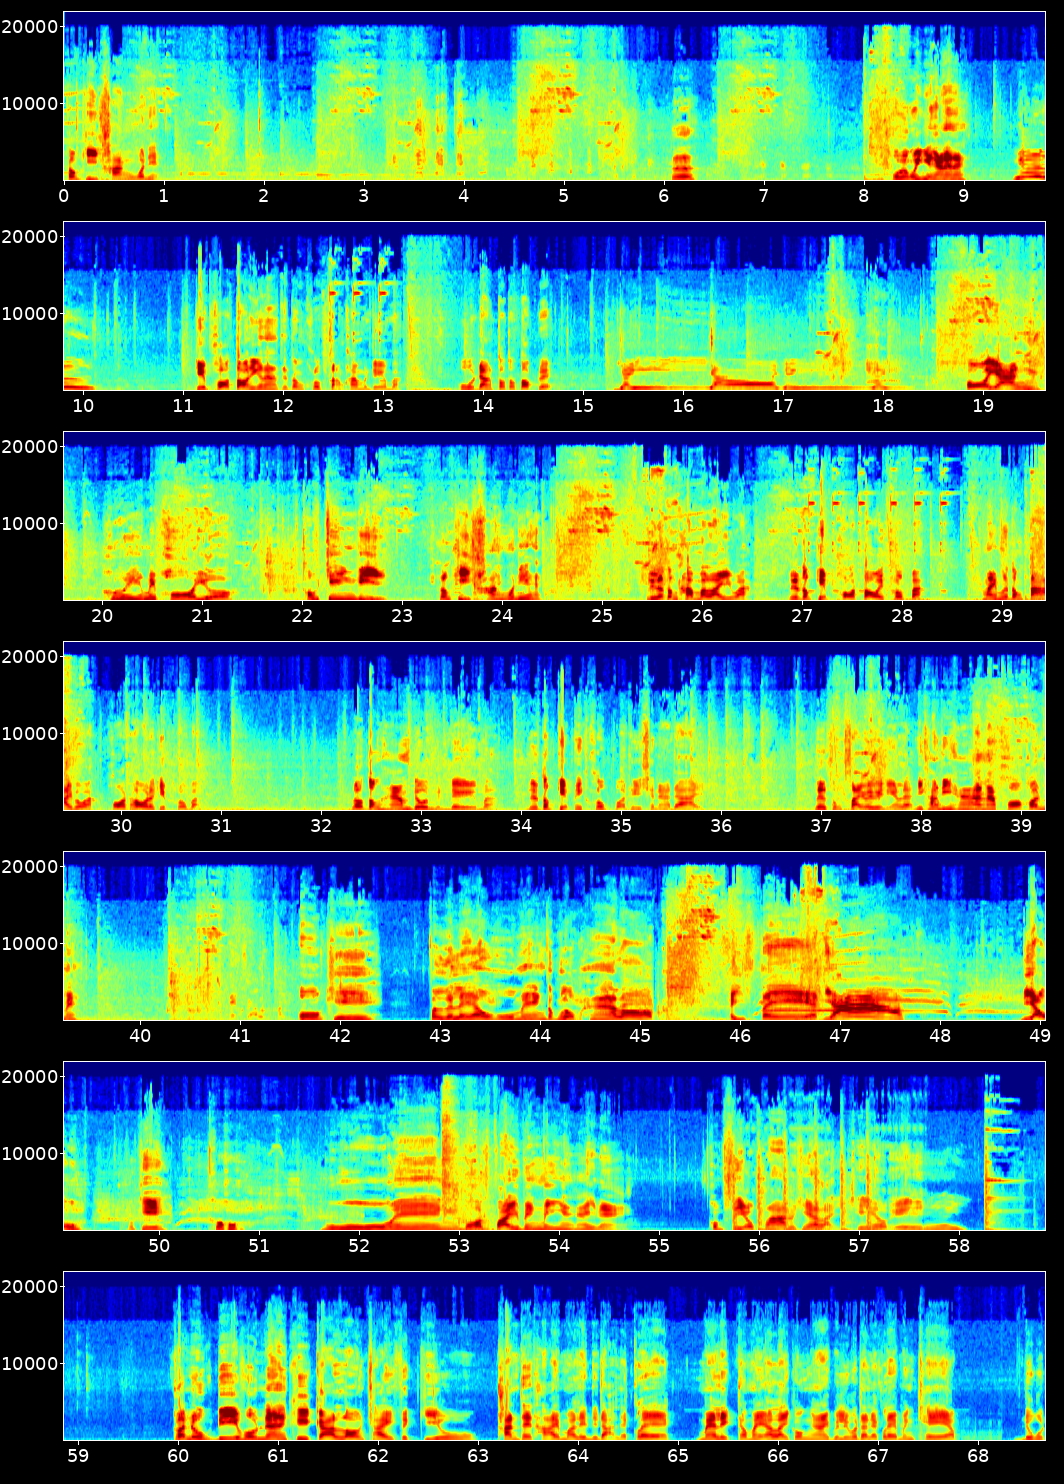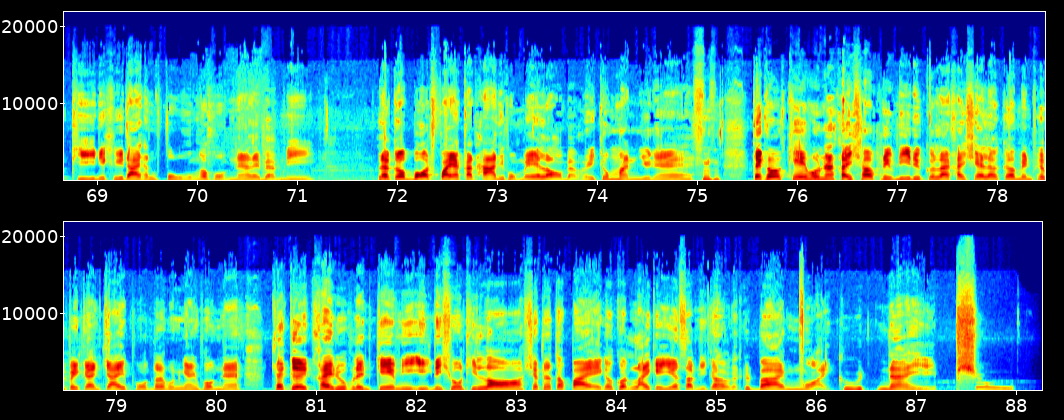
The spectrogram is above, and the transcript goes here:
ต้องกี่ครั้งวะเนี่ย เออ ผมยังวิ่งอย่างนั้นนะเก็บพอตอนนี้ก็น่าจะต้องครบสามครั้งเหมือนเดิมปะโอ้ดังต๊อกต๊อกด้วยยัยยายัยยพอยังเฮ้ยยังไม่พอเหรอเอาจริงดิต้องกี่ครั้งวะเนี่ยหรือเราต้องทำอะไรวะหรือต้องเก็บพอตอให้ครบปะไม่มันต้องตายปะวะพอทอแล้วเก็บครบอะเราต้องห้ามโดนเหมือนเดิมอะหรือต้องเก็บให้ครบวะถึงจะชนะได้ เริ่มสงสัยไปเป็นอย่างนั้นแล้วนี่ครั้งที่ห้านะพอก่อนไหมโอเค เปิดแล้วโหแม่งต้องหลบห้ารอบ ไอ้แสดย่าเดี๋ยว โอเคโอ้โหโหแม่ง บอสไฟแม่งไม่ง่ายนะผมเสียวพลาดไม่ใช่อะไรเที่ยวเอ้ยสนุกดีผมนะคือการลองใช้สกิลขั้นท้ายๆมาเล่นในด่านแรก แม่เหล็กทำให้อะไรก็ง่ายไปเลยเพราะด่านแรกๆแมันแคบดูดทีนี่คือได้ทั้งฝูงครับผมนะอะไรแบบนี้ แล้วก็บอสไฟอากาธาที่ผมไม่ได้ลอแบบเฮ้ยก็มันอยู่นะ แต่ก็โอเคผมนะ ใครชอบคลิปนี้ดูกดไลค์ใครแชร์แล้วก็เมนเพื่อเป็นกำลังใจใผมสำหรับผลงานผมนะ ถ้าเกิดใครดูผมเล่นเกมนี้อีกในช่วงที่รอแชปเตอร์ต่อไป ก็กดไลค์กันเยอะสับนี้ก็ขอกันกุดบายหมอยกูดไนท์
